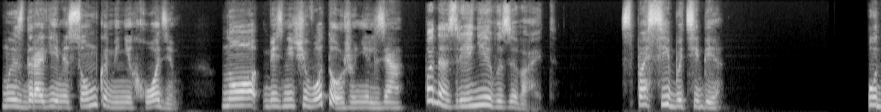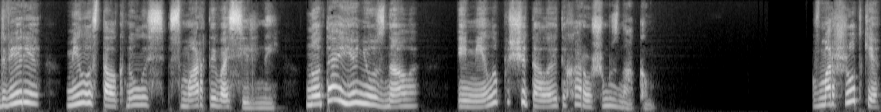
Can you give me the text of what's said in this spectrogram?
«Мы с дорогими сумками не ходим, но без ничего тоже нельзя. Подозрение вызывает». «Спасибо тебе». У двери Мила столкнулась с Мартой Васильевной, но та ее не узнала, и Мила посчитала это хорошим знаком. В маршрутке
